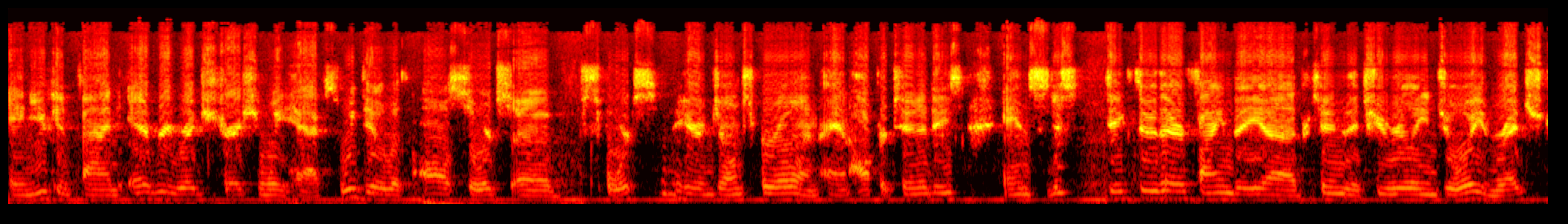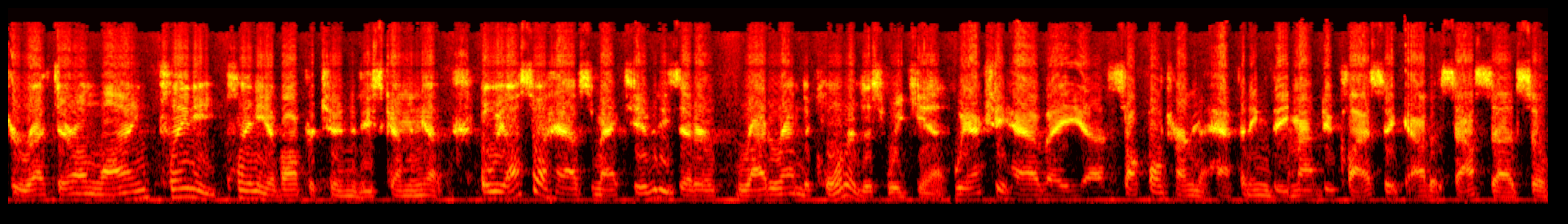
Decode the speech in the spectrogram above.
and you can find every registration we have. So we deal with all sorts of sports here in Jonesboro and, and opportunities, and so just dig through there, find the uh, opportunity that you really enjoy, and register right there online. Plenty, plenty of opportunities coming up, but we also have some activities that are right around the corner this weekend. We actually have a uh, softball tournament happening, the Mountain Dew Classic out at Southside. So,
